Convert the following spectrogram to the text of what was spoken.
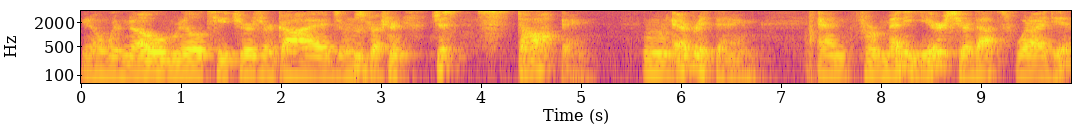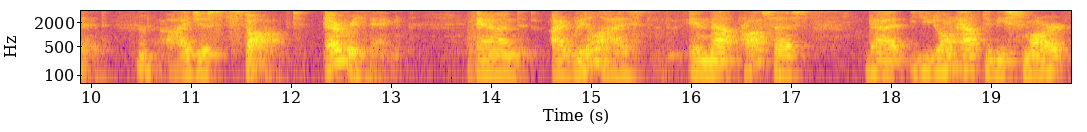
you know, with no real teachers or guides or instruction, just stopping Mm. everything. And for many years here, that's what I did. I just stopped everything. And I realized in that process that you don't have to be smart,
